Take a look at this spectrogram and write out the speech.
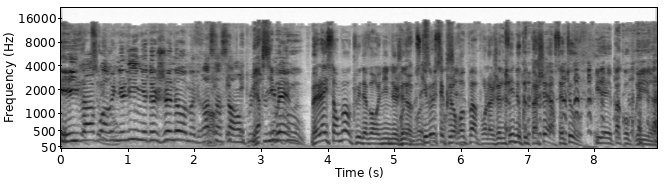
Et il va avoir une ligne de jeune homme grâce à ça en plus Merci beaucoup. Mais là, il s'en moque, lui, d'avoir une ligne de jeune homme. Ce qu'il veut, c'est que le repas pour la jeune fille ne coûte pas cher, c'est tout. Il n'avait pas compris. euh,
